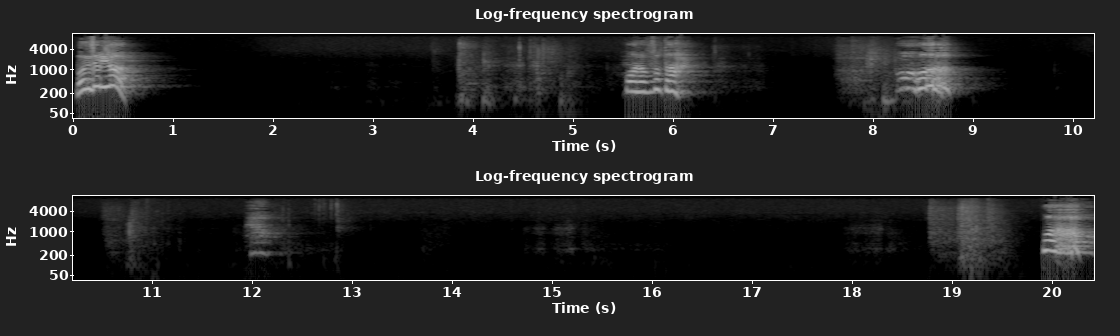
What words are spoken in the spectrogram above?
뭔 소리야? 와, 나 무섭다. 와! 와!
